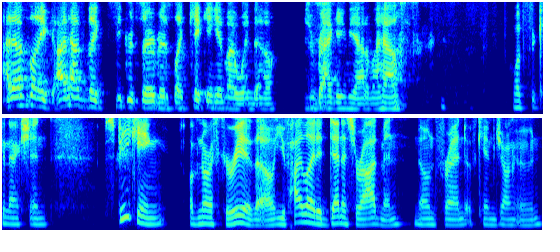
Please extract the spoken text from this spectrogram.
I'd have like I'd have like Secret Service like kicking in my window, dragging me out of my house. What's the connection? Speaking of North Korea, though, you've highlighted Dennis Rodman, known friend of Kim Jong Un,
